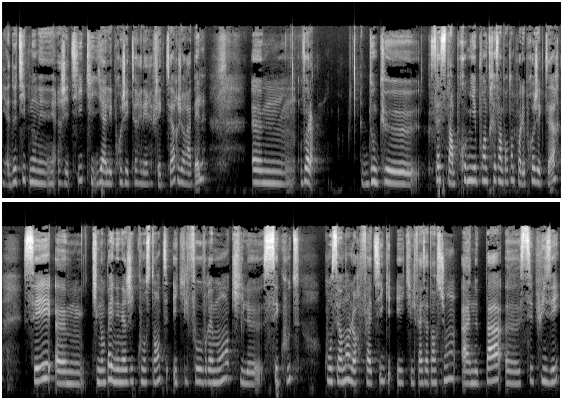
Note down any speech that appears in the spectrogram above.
Il y a deux types non énergétiques. Il y a les projecteurs et les réflecteurs, je rappelle. voilà. Donc ça, c'est un premier point très important pour les projecteurs. C'est qu'ils n'ont pas une énergie constante et qu'il faut vraiment qu'ils s'écoutent concernant leur fatigue et qu'ils fassent attention à ne pas euh, s'épuiser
